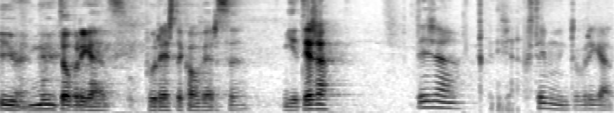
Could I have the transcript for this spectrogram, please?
Ivo, muito obrigado por esta conversa e até já. Até já. Até já. Gostei muito, obrigado.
